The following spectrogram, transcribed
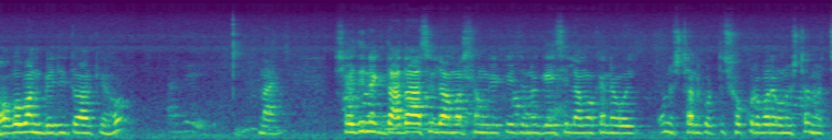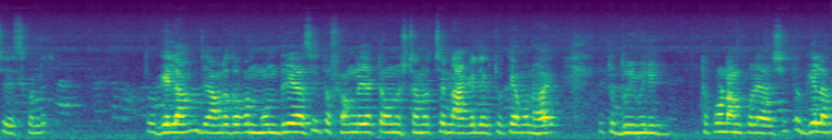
ভগবান ব্যতীত আর কেহ নাই। সেদিন এক দাদা আসছিল আমার সঙ্গে, কি যেন গিয়েছিলাম ওখানে ওই অনুষ্ঠান করতে, শুক্রবারে অনুষ্ঠান হচ্ছে ইস্কনের। তো গেলাম, যে আমরা তখন মন্দিরে আসি তো সঙ্গে একটা অনুষ্ঠান হচ্ছে, না গেলে একটু কেমন হয়, একটু দুই মিনিট একটু প্রণাম করে আসি, তো গেলাম।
